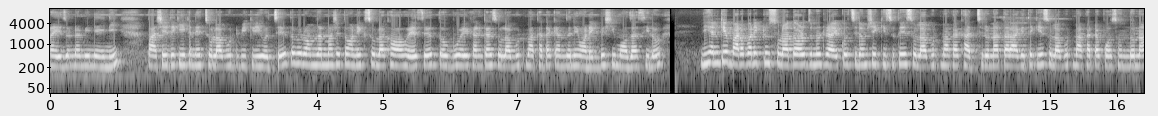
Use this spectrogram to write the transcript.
না এই জন্য আমি নেইনি। পাশে দেখি এখানে ছোলা বুট বিক্রি হচ্ছে, তবে রমজান মাসে তো অনেক ছোলা খাওয়া হয়েছে, তবুও এখানকার ছোলা বুট মাখাটা কেন জানি অনেক বেশি মজা ছিল। রিহানকে বারবার একটু ছোলা দেওয়ার জন্য ট্রাই করছিলাম, সে কিছুতেই ছোলা বুট মাখা খাচ্ছিল না। তার আগে থেকেই ছোলা বুট মাখাটা পছন্দ না।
